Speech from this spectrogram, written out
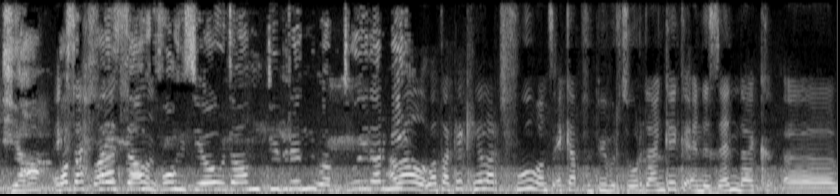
Ja, Ik wat, zeg wat vaak is dan van- volgens jou dan puberen? Wat bedoel je daarmee? Ah, wel, wat ik heel hard voel, want ik heb gepubert hoor, denk ik. In de zin dat ik ehm,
